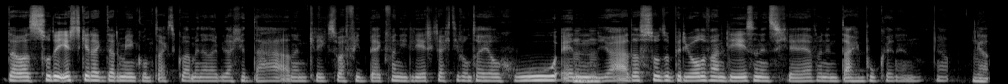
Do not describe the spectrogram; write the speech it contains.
dat was zo de eerste keer dat ik daarmee in contact kwam. En dan heb ik dat gedaan en kreeg ik zo wat feedback van die leerkracht. Die vond dat heel goed. En ja, dat is zo de periode van lezen en schrijven en dagboeken. En, ja. Ja.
